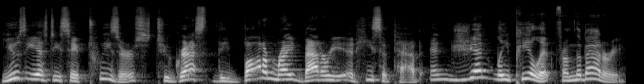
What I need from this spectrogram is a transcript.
Use ESD-safe tweezers to grasp the bottom right battery adhesive tab and gently peel it from the battery.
